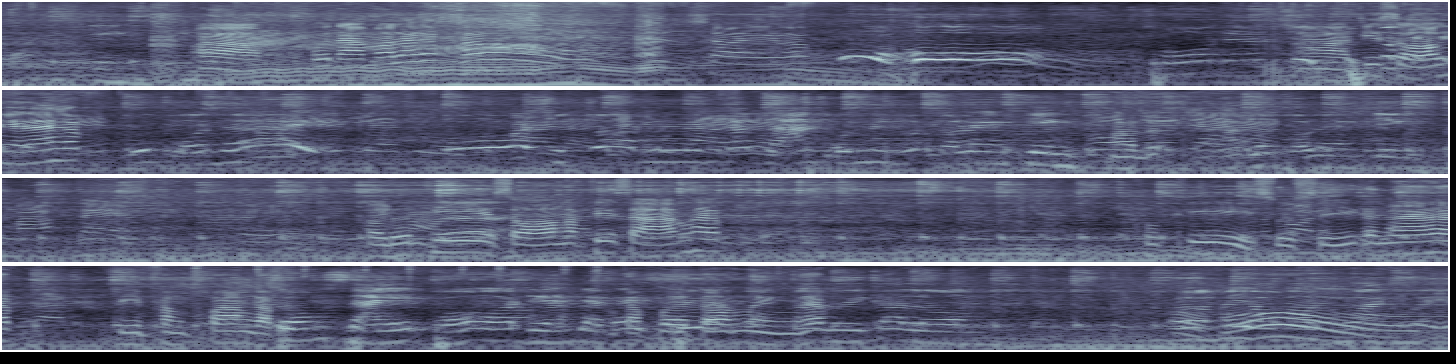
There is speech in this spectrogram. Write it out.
สอนจริงอ่าคนนำมาแล้วครับเข้าใช่ครับๆโอ้โหโชว์เดินสุด อ่าที่สองอยู่นะครับทุกคนเลยโอ้ยสุดยอดเลยนะครับสามศูนย์หนึ่งรถเขาแรงจริงมาลุ้นครับรถเขาแรงจริงก็ลุ้นที่สองกับที่สามครับคุกกี้สูสีกันนะครับทีมพังฟังกับ สงสัยพอเดือนอยากได้กับเบอร์ตองหนึ่งครับ กล้าลุยกล้าลองเอโอ้อโหไม่ยอมเข้ารางวัลด้วย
